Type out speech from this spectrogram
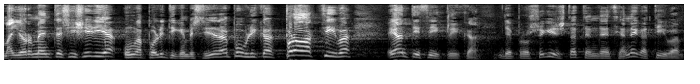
maiormente exixiría unha política investidora pública proactiva e anticíclica. De proseguir esta tendencia negativa,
